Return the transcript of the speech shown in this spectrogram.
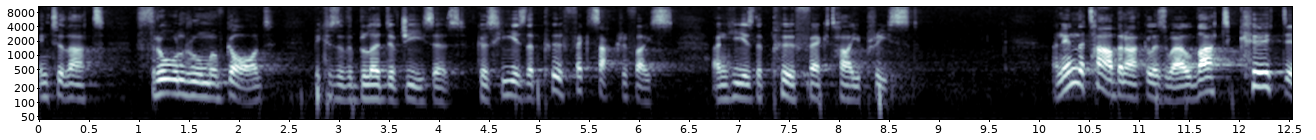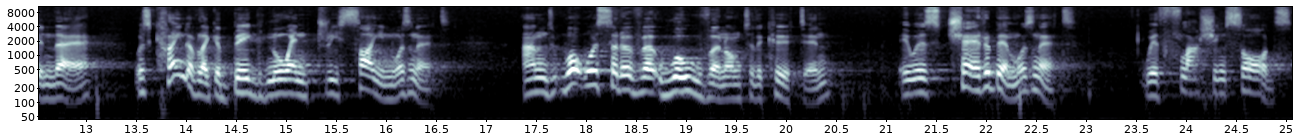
into that throne room of God because of the blood of Jesus, because he is the perfect sacrifice and he is the perfect high priest. And in the tabernacle as well, that curtain there was kind of like a big no entry sign, wasn't it? And what was sort of uh, woven onto the curtain, it was cherubim, wasn't it? With flashing swords.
